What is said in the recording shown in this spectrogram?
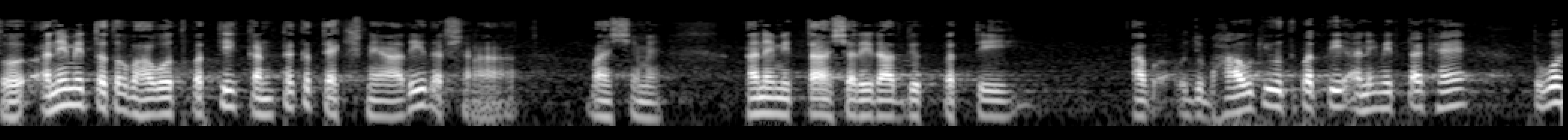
तो अनियमित तो भावोत्पत्ति, कंटक तैक्षण आदि दर्शनार्थ भाष्य में। अनियमितता शरीराद्युत्पत्ति। अब जो भाव की उत्पत्ति अनिमित्तक है तो वो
